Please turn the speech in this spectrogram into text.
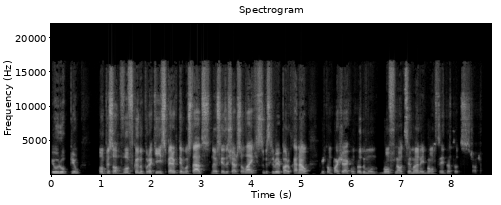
Europeu. Bom, pessoal, vou ficando por aqui. Espero que tenham gostado. Não esqueça de deixar o seu like, subscrever para o canal e compartilhar com todo mundo. Bom final de semana e bons treinos a todos. Tchau, tchau.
